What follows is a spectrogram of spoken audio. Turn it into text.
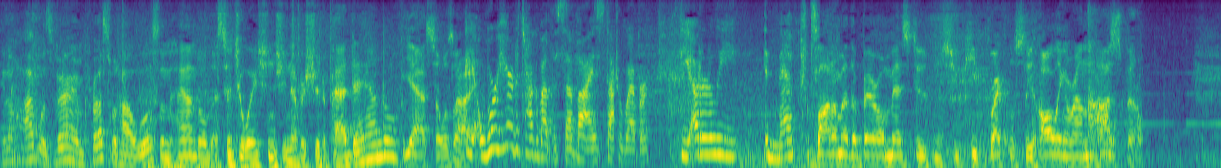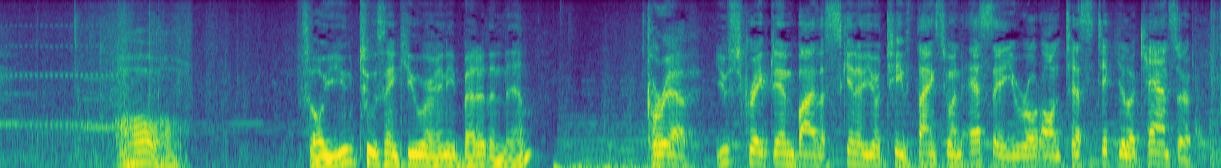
you know, I was very impressed with how Wilson handled a situation you never should have had to handle? Yeah, so was I. Yeah, we're here to talk about the sub-Is, Dr. Webber. The utterly inept. Bottom of the barrel med students you keep recklessly hauling around the hospital. Oh. oh. So you two think you are any better than them? Karev, you scraped in by the skin of your teeth thanks to an essay you wrote on testicular cancer that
